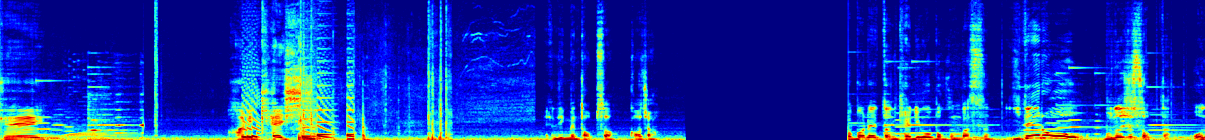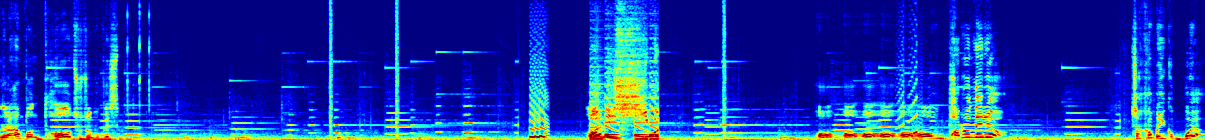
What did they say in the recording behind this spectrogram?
오케이. 아니 개씨. 엔딩 멘트 없어. 꺼져. 저번에 했던 게링오버 군바스 이대로 무너질 수 없다. 오늘 한 번 더 조져보겠습니다. 아니 씨발. 어어 어 어 어 어 바로 내려! 잠깐만 이거 뭐야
